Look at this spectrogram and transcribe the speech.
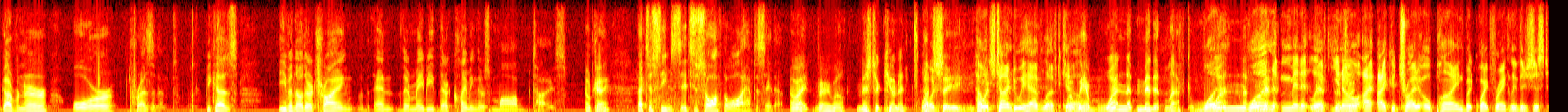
governor or president, because even though they're trying, and they're maybe they're claiming there's mob ties. Okay. That just seems it's just so off the wall. I have to say that. All right. Very well. Mr. Cunin, How what much- say How much time do we have left, Cal? Well, we have one minute left. one One, one minute. minute left. Yeah, you know, right. I, I could try to opine, but quite frankly, there's just.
